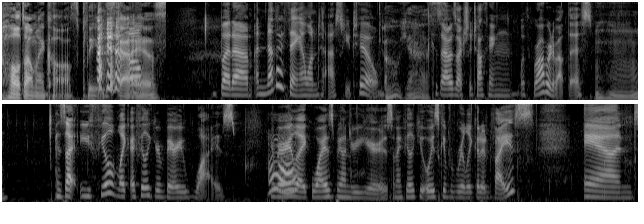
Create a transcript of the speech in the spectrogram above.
Hold on my calls, please, guys. But um, another thing I wanted to ask you too, Oh yes. because I was actually talking with Robert about this, Mm-hmm. is that you feel like I feel like you're very wise. You're very like wise beyond your years, and I feel like you always give really good advice. And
